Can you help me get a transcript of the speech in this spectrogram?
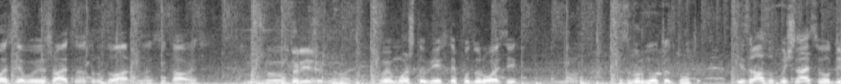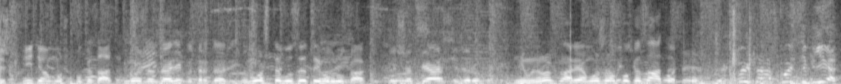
Дорозі, а виїжджаєте на тротуар, мене цікавить? Тому що доріжок немає. Ви можете об'їхати по дорозі, звернути тут і зразу починається велодоріжка. Ходіть, я вам можу показати. Можна взагалі по тротуарі. Ви можете возити його в руках. Ви що, піар собі робите? Ні, ми не робимо піар, я можу вам показати. Ви ж зараз когось зіб'єте.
